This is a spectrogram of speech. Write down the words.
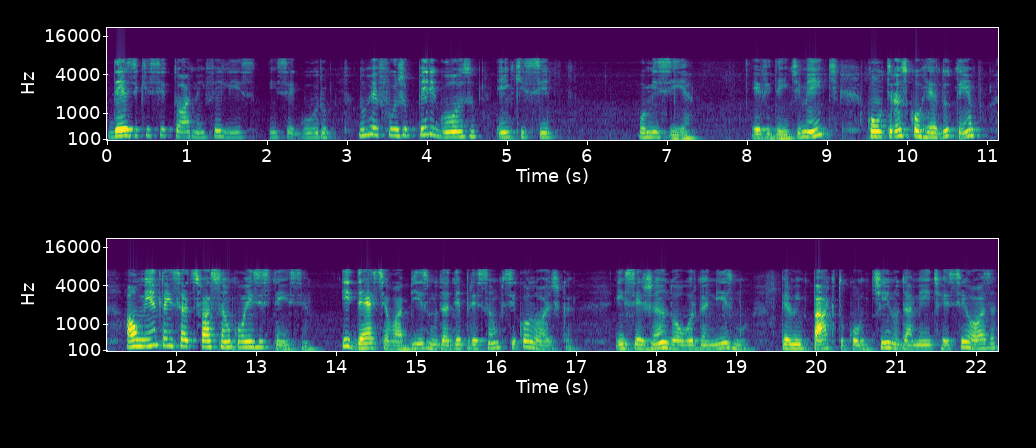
desde que se torna infeliz, inseguro, no refúgio perigoso em que se omisia. Evidentemente, com o transcorrer do tempo, aumenta a insatisfação com a existência, e desce ao abismo da depressão psicológica, ensejando ao organismo, pelo impacto contínuo da mente receosa,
